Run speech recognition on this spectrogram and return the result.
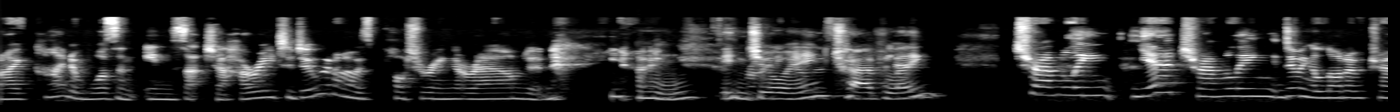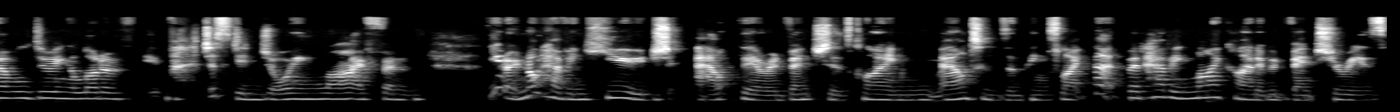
I kind of wasn't in such a hurry to do it. I was pottering around and, you know, mm, enjoying traveling. Traveling, yeah, traveling, doing a lot of travel, doing a lot of just enjoying life and, you know, not having huge out there adventures, climbing mountains and things like that, but having my kind of adventure is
